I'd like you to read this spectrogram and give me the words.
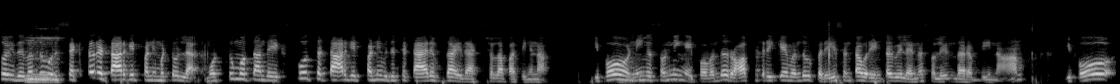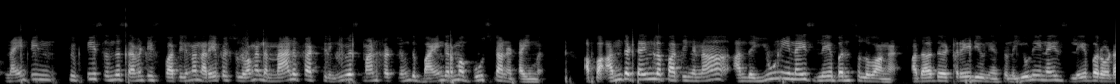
சோ இது வந்து. ஒரு செக்டரை டார்கெட் பண்ணி மட்டும் இல்ல மொத்த மொத்த அந்த எக்ஸ்போர்ட்ஸை டார்கெட் பண்ணி விதிச்ச டாரிஃப் தான் இது ஆக்சுவலா பாத்தீங்கன்னா இப்போ. நீங்க சொன்னீங்க இப்போ வந்து ராபர்ட் ரிக்கே வந்து இப்ப ரீசெண்டா ஒரு இன்டர்வியூல என்ன சொல்லியிருந்தாரு அப்படின்னா இப்போ நைன்டீன் பிப்டிஸ்ல இருந்து செவன்டிஸ் பாத்தீங்கன்னா நிறைய பேர் சொல்லுவாங்க இந்த மேனுஃபேக்சரிங் யூஎஸ் மேனுஃபேக்சரிங் வந்து பயங்கரமா பூஸ்ட் ஆன டைம் அப்ப அந்த டைம்ல பாத்தீங்கன்னா அந்த யூனியனைஸ் லேபர்னு சொல்லுவாங்க. அதாவது ட்ரேட் யூனியன்ஸ் அந்த யூனியனைஸ் லேபரோட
